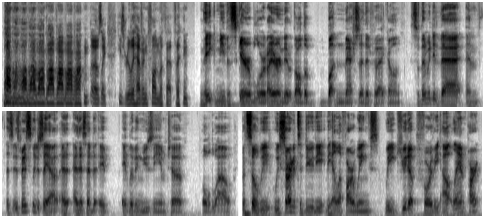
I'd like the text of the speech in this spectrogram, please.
bah, bah, bah, bah, bah, bah, bah, bah, bah. And I was like, he's really having fun with that thing. Make me the Scarab Lord. I earned it with all the button mashes I did for that gong. So then we did that, and it's, it's basically just yeah, as, as I said, a, a living museum to old WoW. But so we we started to do the the LFR wings. We queued up for the Outland part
